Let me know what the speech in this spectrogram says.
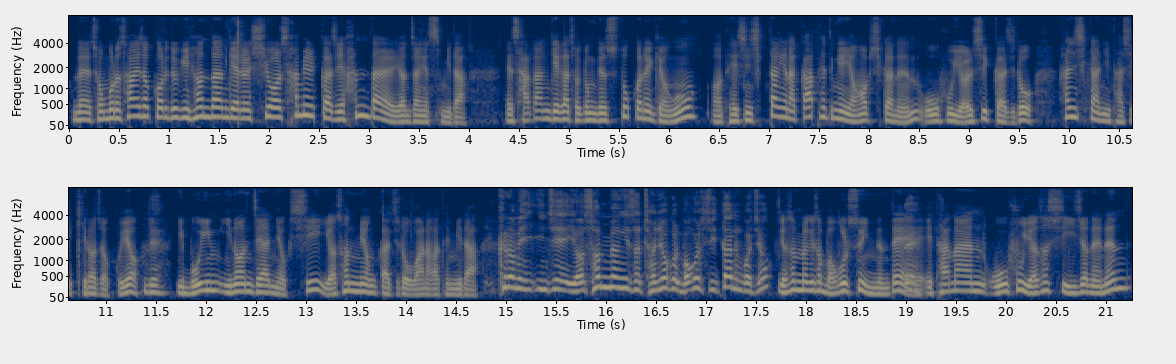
네, 정부는 사회적 거리두기 현 단계를 10월 3일까지 한 달 연장했습니다. 4단계가 적용된 수도권의 경우 어, 대신 식당이나 카페 등의 영업 시간은 오후 10시까지로 1시간이 다시 길어졌고요. 네. 이 모임 인원 제한 역시 6명까지로 완화가 됩니다. 그러면 이제 6명이서 저녁을 먹을 수 있다는 거죠? 6명이서 먹을 수 있는데 네. 다만 오후 6시 이전에는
